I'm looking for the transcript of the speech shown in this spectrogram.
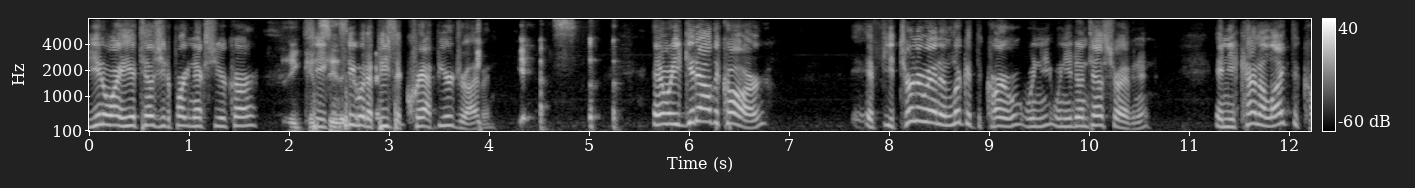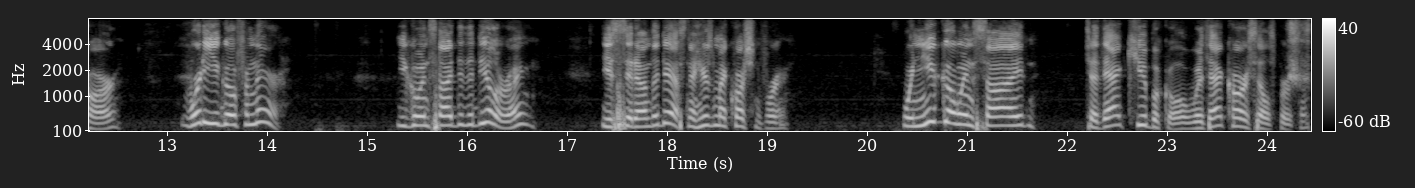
Do you know why he tells you to park next to your car? you can, so you see, can see what a piece of crap you're driving. yes. and when you get out of the car, if you turn around and look at the car when you when you're done test driving it, and you kind of like the car, where do you go from there? You go inside to the dealer, right? You sit on the desk. Now here's my question for you. When you go inside to that cubicle with that car salesperson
